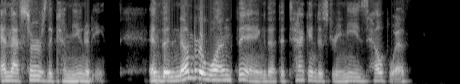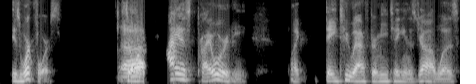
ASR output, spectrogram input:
and that serves the community. And the number one thing that the tech industry needs help with is workforce. So, Uh, our highest priority, like day two after me taking this job, was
